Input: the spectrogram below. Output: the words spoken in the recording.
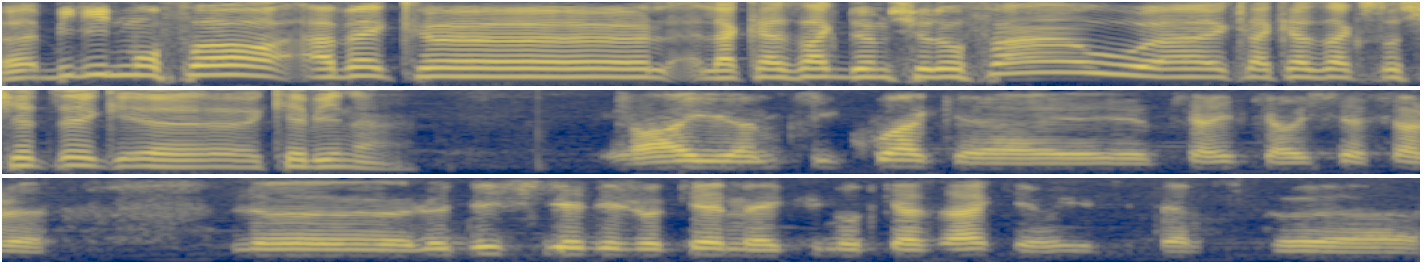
Euh, Billy de Montfort avec la casaque de Monsieur Dauphin ou avec la casaque Société, Kevin? Il y a eu un petit couac, Pierre qui a réussi à faire le, défilé des jockeys mais avec une autre casaque et oui c'était un petit peu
